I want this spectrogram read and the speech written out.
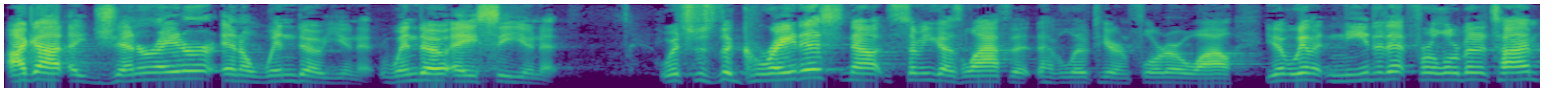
I got a generator and a window unit, window AC unit which was the greatest. Now, some of you guys laugh that have lived here in Florida a while. Have, we haven't needed it for a little bit of time,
